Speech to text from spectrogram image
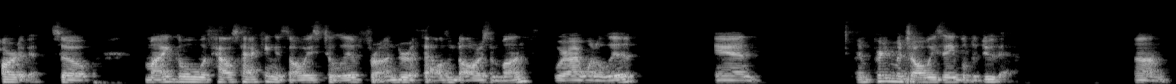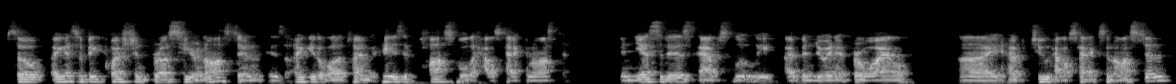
part of it. So my goal with house hacking is always to live for under a thousand dollars a month where I want to live. And I'm pretty much always able to do that. Um, so I guess a big question for us here in Austin is I get a lot of time, hey, is it possible to house hack in Austin? And yes, it is absolutely. I've been doing it for a while. I have two house hacks in Austin,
